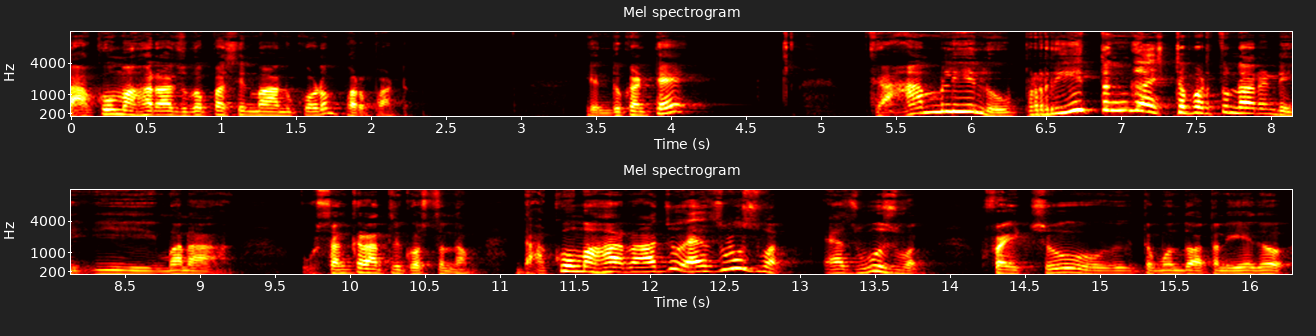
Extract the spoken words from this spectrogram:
డాకు మహారాజ్ గొప్ప సినిమా అనుకోవడం పొరపాటు. ఎందుకంటే ఫ్యామిలీలు ప్రీతంగా ఇష్టపడుతున్నారండి ఈ మన సంక్రాంతికి వస్తున్నాం. Daaku Maharaj as usual as usual fights ఇంతకుముందు అతను ఏదో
